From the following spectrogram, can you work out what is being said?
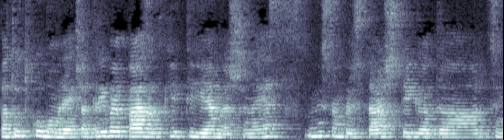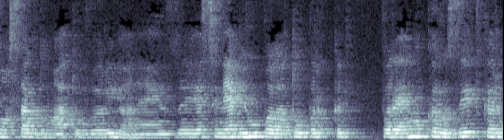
pa tudi tako bom rekla, treba je paziti, kje ti jemliš. Jaz nisem pristaš tega, da recimo vsak doma to varija. Zdaj jaz si ne bi upala to prejmo kar vzeti, ker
